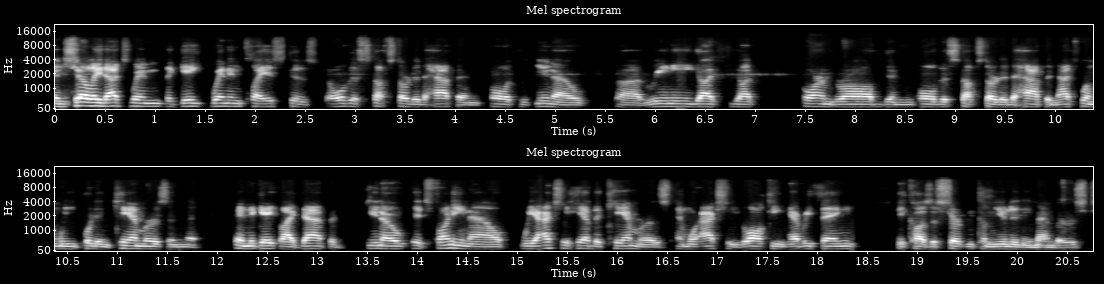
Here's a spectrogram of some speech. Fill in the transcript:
And Shelly, that's when the gate went in place because all this stuff started to happen. All you know, uh, Rini got got armed robbed, and all this stuff started to happen. That's when we put in cameras and the and the gate like that. But you know, it's funny now. We actually have the cameras, and we're actually locking everything because of certain community members.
